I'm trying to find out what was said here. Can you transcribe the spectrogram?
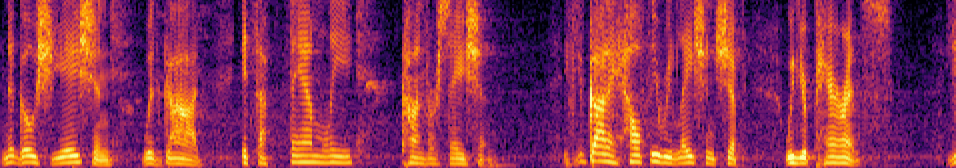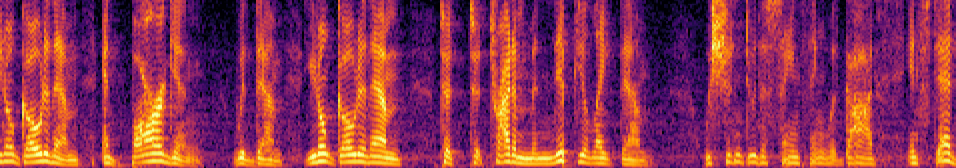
negotiation with God. It's a family conversation. If you've got a healthy relationship with your parents, you don't go to them and bargain with them. You don't go to them to, to try to manipulate them. We shouldn't do the same thing with God. Instead,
